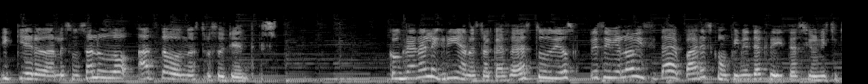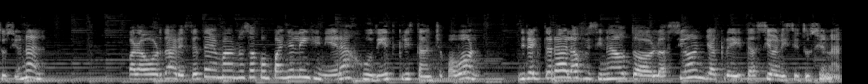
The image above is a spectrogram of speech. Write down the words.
y quiero darles un saludo a todos nuestros oyentes. Con gran alegría nuestra casa de estudios recibió la visita de pares con fines de acreditación institucional. Para abordar este tema nos acompaña la ingeniera Judith Cristancho Pavón, directora de la Oficina de Autoevaluación y Acreditación Institucional.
